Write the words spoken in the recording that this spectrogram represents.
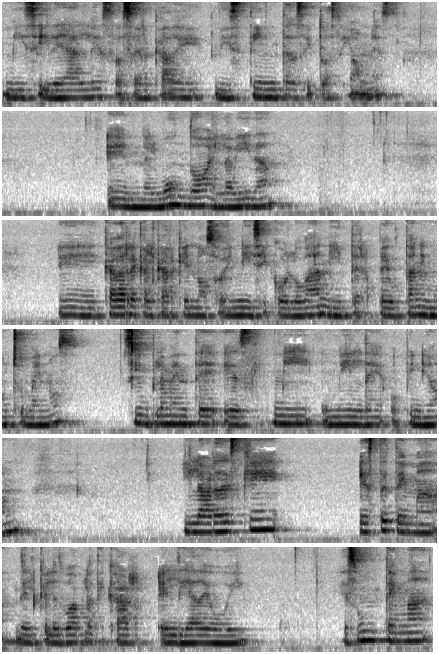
mis ideales acerca de distintas situaciones en el mundo, en la vida. Eh, cabe recalcar que no soy ni psicóloga, ni terapeuta, ni mucho menos. Simplemente es mi humilde opinión. Y la verdad es que este tema del que les voy a platicar el día de hoy es un tema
